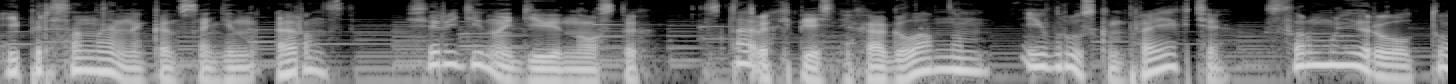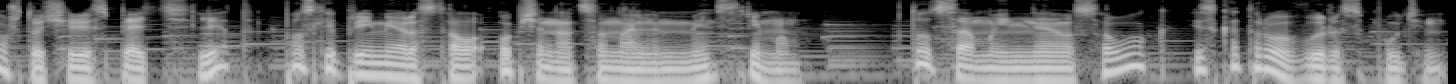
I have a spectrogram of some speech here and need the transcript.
и персонально Константин Эрнст в середине 90-х в старых песнях о главном и в русском проекте сформулировал то, что через пять лет после премьеры стало общенациональным мейнстримом. Тот самый неосовок, из которого вырос Путин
